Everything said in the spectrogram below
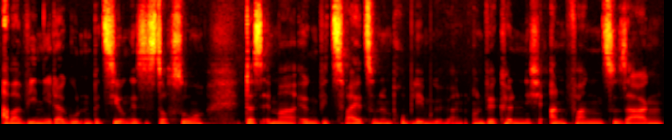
Aber wie in jeder guten Beziehung ist es doch so, dass immer irgendwie zwei zu einem Problem gehören. Und wir können nicht anfangen zu sagen,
